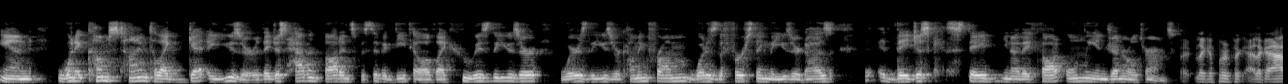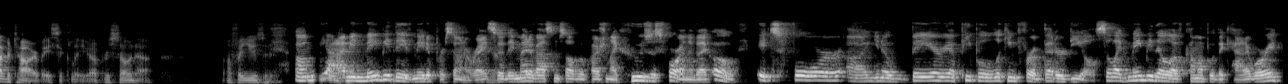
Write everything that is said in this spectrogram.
and when it comes time to like get a user they just haven't thought in specific detail of like who is the user where's the user coming from what is the first thing the user does. They just stayed you know they thought only in general terms. Like a perfect like an avatar basically or persona of a user? Um, yeah, I mean, maybe they've made a persona, right? Yeah. So they might have asked themselves a question like, "Who's this for?" And they're like, "Oh, it's for uh, you know Bay Area people looking for a better deal." So like maybe they'll have come up with a category,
